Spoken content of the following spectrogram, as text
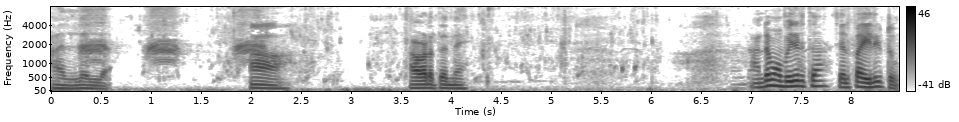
അല്ലല്ല. ആ അവിടെ തന്നെ. എന്റെ മൊബൈൽ എടുത്താ? ചിലപ്പോൾ അതിൽ കിട്ടും.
